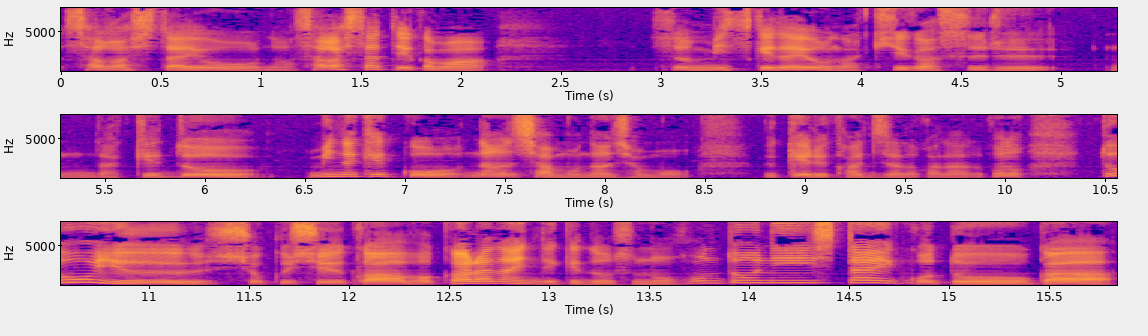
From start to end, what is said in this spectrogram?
探したような探したっていうかまあその見つけたような気がするんだけどみんな結構何社も何社も受ける感じなのかな。このどういう職種かわからないんだけどその本当にしたいことが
